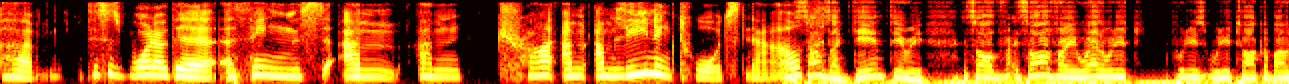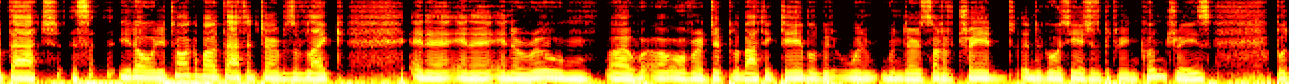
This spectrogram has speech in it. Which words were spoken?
um, this is one of the uh, things I'm, I'm try I'm, I'm leaning towards now. It sounds like game theory. It's all it's all very well when you when you when you talk about that. You know when you talk about that in terms of like in a in a in a room uh, over a diplomatic table, but when when there's sort of trade negotiations between countries, but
